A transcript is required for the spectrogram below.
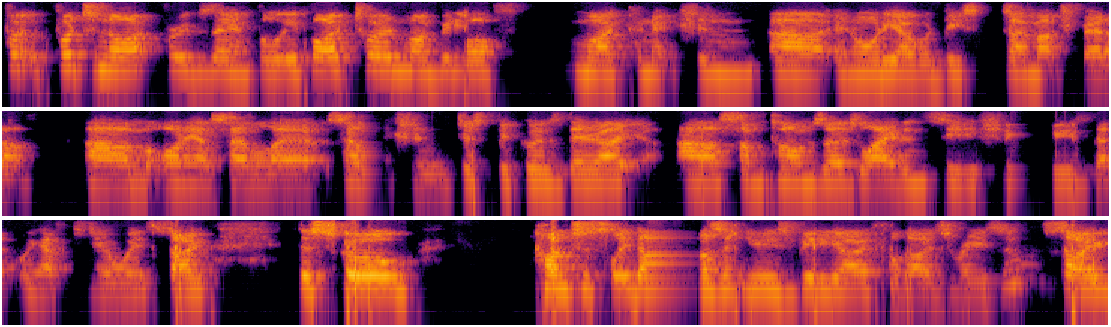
for, for tonight, for example, if I turned my video off, my connection uh, and audio would be so much better um, on our satellite selection, just because there are, are, sometimes those latency issues that we have to deal with. So the school consciously doesn't use video for those reasons. So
